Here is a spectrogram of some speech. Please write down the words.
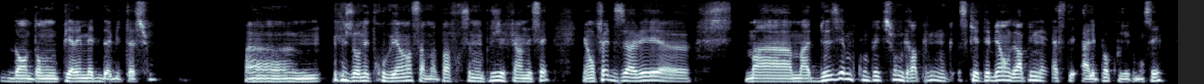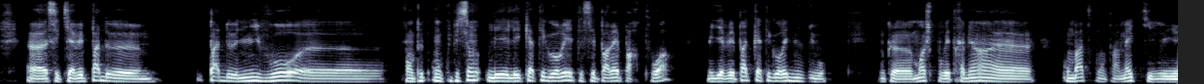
dans mon périmètre d'habitation. Euh, J'en ai trouvé un, ça m'a pas forcément plu. J'ai fait un essai et en fait j'avais euh, ma ma deuxième compétition de grappling. Donc, ce qui était bien en grappling à l'époque où j'ai commencé, euh, c'est qu'il y avait pas de pas de niveau. Euh, en, compétition, les, les catégories étaient séparées par poids, mais il n'y avait pas de catégorie de niveau. Donc euh, moi je pouvais très bien combattre contre un mec qui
